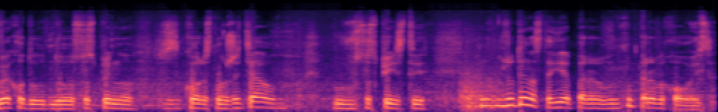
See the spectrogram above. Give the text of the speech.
виходу до суспільно корисного життя в, суспільстві. Людина стає ну, перевиховується.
